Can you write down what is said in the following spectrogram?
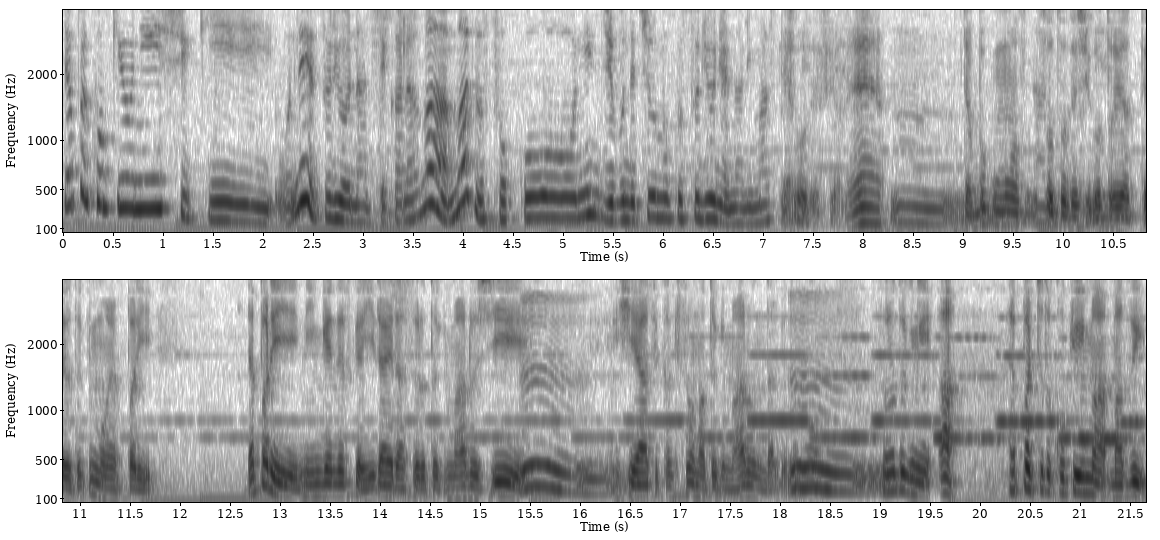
やっぱり呼吸に意識をねするようになってからはまずそこに自分で注目するようにはなりましたよね。そうですよね。うん。じゃあ僕も外で仕事をやってる時もやっぱりやっぱり人間ですからイライラする時もあるし、うん。冷や汗かきそうな時もあるんだけどうも、ん。その時にあやっぱりちょっと呼吸今まずい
